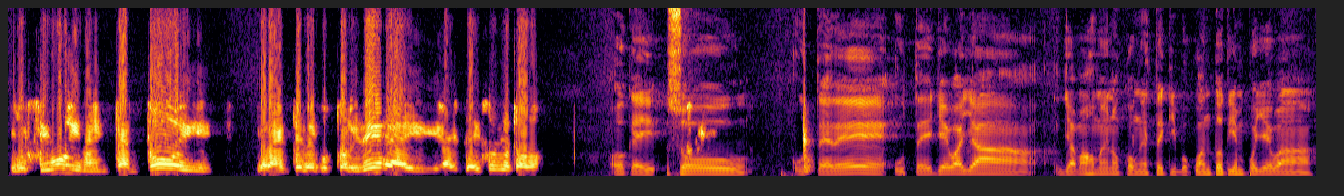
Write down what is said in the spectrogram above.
y lo hicimos y nos encantó y, y a la gente le gustó la idea y de ahí surgió todo. Ok, so ustedes, usted lleva ya, ya más o menos con este equipo, ¿cuánto tiempo lleva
